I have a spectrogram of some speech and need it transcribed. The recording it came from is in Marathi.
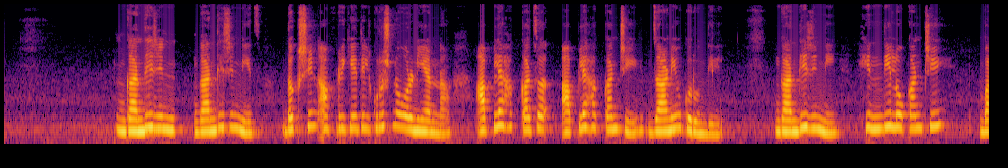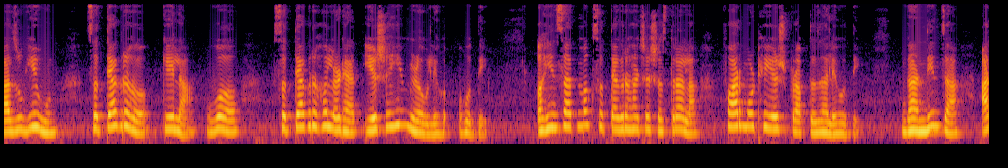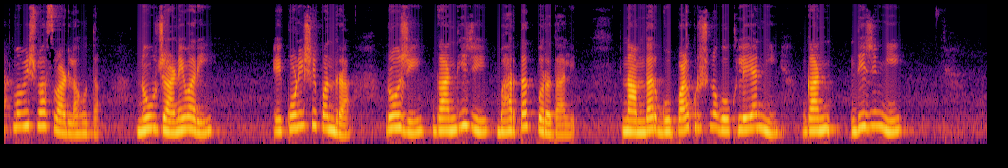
गांधीजीं गांधीजींनीच दक्षिण आफ्रिकेतील कृष्णवर्णीयांना आपल्या हक्काचा आपल्या हक्कांची जाणीव करून दिली. गांधीजींनी हिंदी लोकांची बाजू घेऊन सत्याग्रह केला व सत्याग्रह लढ्यात यशही मिळवले हो, होते. अहिंसात्मक सत्याग्रहाच्या शस्त्राला फार मोठे यश प्राप्त झाले होते. गांधींचा आत्मविश्वास वाढला होता. नऊ जानेवारी एकोणीसशे पंधरा रोजी गांधीजी भारतात परत आले. नामदार गोपाळकृष्ण गोखले यांनी गांधीजींनी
